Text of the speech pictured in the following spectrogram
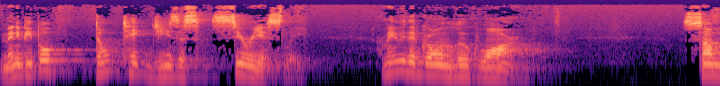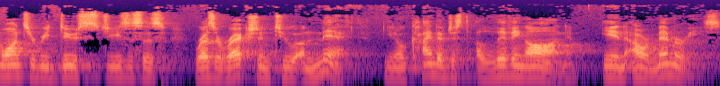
Many people don't take Jesus seriously, or maybe they've grown lukewarm. Some want to reduce Jesus' resurrection to a myth, you know, kind of just a living on in our memories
